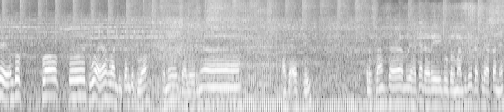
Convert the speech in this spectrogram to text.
Oke, untuk vlog kedua ya, lanjutan kedua. Ini jalurnya agak ekstrim. Terus terang saya melihatnya dari Google Map itu udah kelihatan ya.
